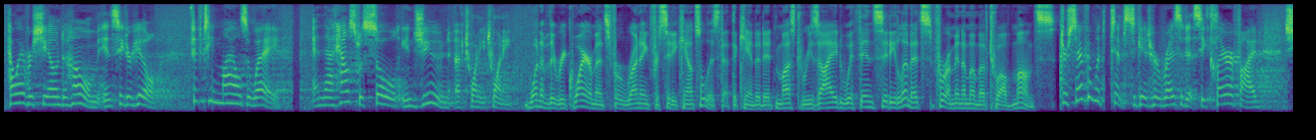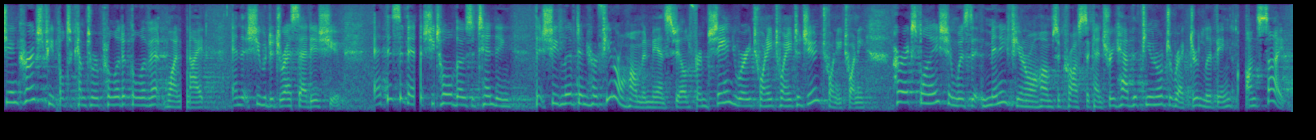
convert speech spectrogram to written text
However, she owned a home in Cedar Hill, 15 miles away, and that house was sold in June of 2020. One of the requirements for running for city council is that the candidate must reside within city limits for a minimum of 12 months. After several attempts to get her residency clarified, she encouraged people to come to her political event one night and that she would address that issue. At this event, she told those attending that she lived in her funeral home in Mansfield from January 2020 to June 2020. Her explanation was that many funeral homes across the country have the funeral director living on site.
